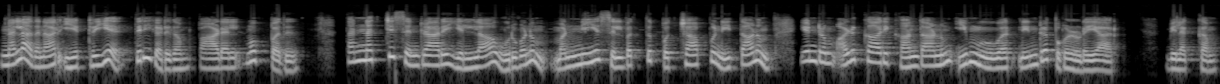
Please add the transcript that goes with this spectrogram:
நல்லாதனார் இயற்றிய திரிகடுகம் பாடல் முப்பது. தன்னச்சி சென்றாரை எல்லா ஒருவனும் மன்னிய செல்வத்து பொச்சாப்பு நீத்தானும் என்றும் அழுக்காரி காந்தானும் இம்மூவர் நின்ற புகழுடையார். விளக்கம்.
